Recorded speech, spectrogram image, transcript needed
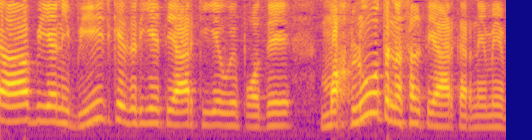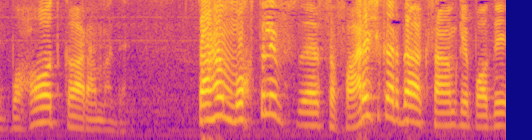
آپ یعنی بیج کے ذریعے تیار کیے ہوئے پودے مخلوط نسل تیار کرنے میں بہت کارآمد ہیں۔ تاہم مختلف سفارش کردہ اقسام کے پودے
